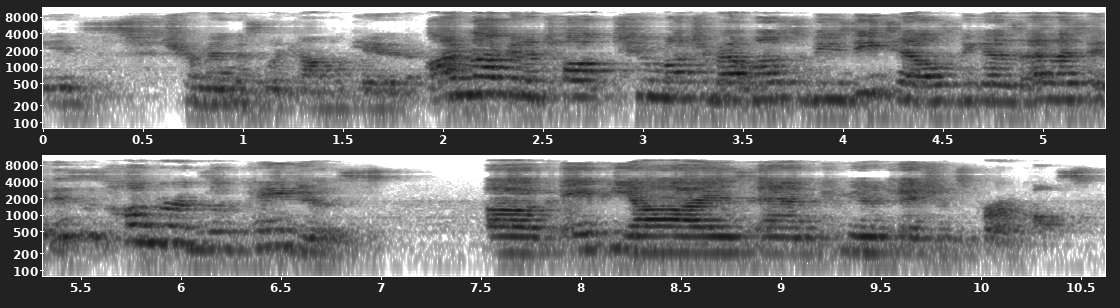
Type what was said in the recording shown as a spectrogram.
it's tremendously complicated. I'm not going to talk too much about most of these details because, as I say, this is hundreds of pages of APIs and communications protocols.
